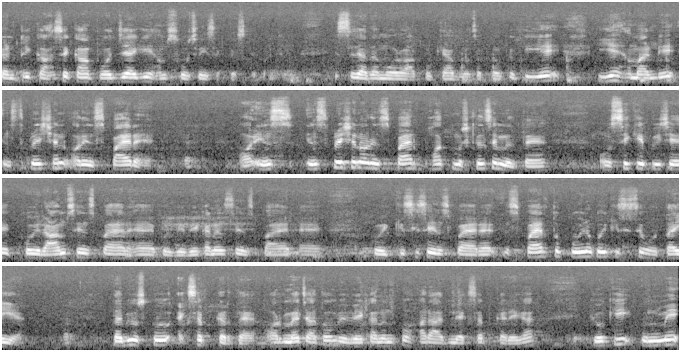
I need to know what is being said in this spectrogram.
कंट्री कहाँ से कहाँ पहुँच जाएगी, हम सोच नहीं सकते उसके बारे में। इससे ज़्यादा मैं आपको क्या बोल सकता हूँ, क्योंकि ये ये हमारे लिए इंस्पिरेशन और इंस्पायर है। और इंस्पिरेशन और इंस्पायर बहुत मुश्किल से मिलते हैं। उसी के पीछे कोई राम से इंस्पायर है, कोई विवेकानंद से इंस्पायर है, कोई किसी से इंस्पायर है। इंस्पायर तो कोई ना कोई किसी से होता ही है। तभी उसको एक्सेप्ट करता है। और मैं चाहता हूँ विवेकानंद को हर आदमी एक्सेप्ट करेगा, क्योंकि उनमें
